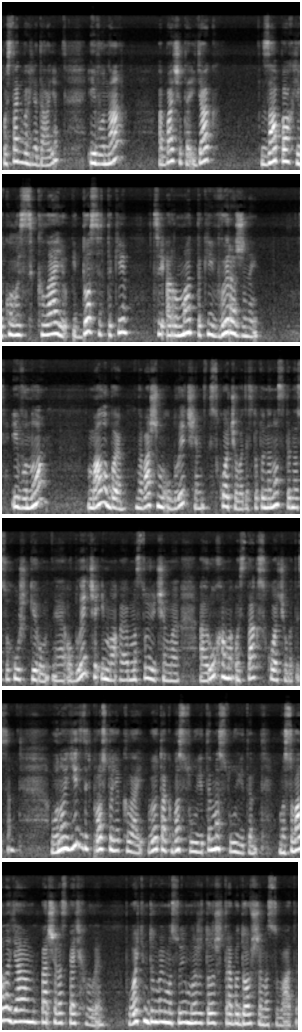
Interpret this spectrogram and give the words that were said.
Ось так виглядає. І вона, бачите, як запах якогось клею. І досить таки цей аромат такий виражений. І воно мало би на вашому обличчі скочуватись, тобто наносити на суху шкіру е, обличчя і е, масуючими е, рухами ось так скочуватися. Воно їздить просто як клей. Ви отак масуєте, масуєте. Масувала я перший раз 5 хвилин. Потім, думаю, масую, може, то ж треба довше масувати.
